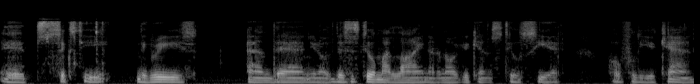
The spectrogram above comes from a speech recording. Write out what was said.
at 60 degrees and then you know this is still my line. I don't know if you can still see it. Hopefully you can.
